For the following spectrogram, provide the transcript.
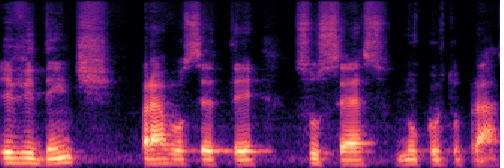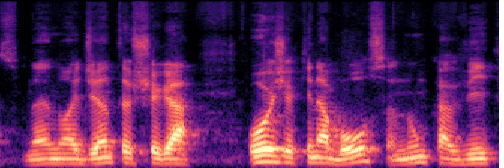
evidente, para você ter sucesso no curto prazo. Né? Não adianta eu chegar hoje aqui na Bolsa, nunca vi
